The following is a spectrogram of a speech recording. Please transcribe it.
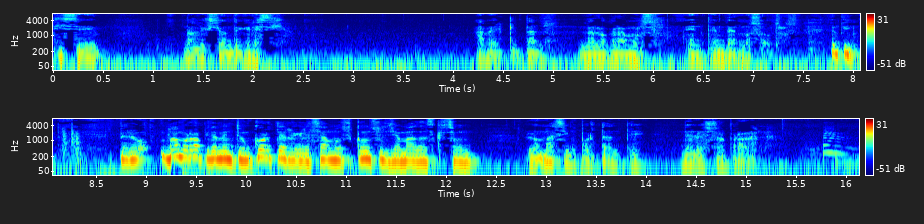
dice la elección de Grecia. A ver qué tal la logramos entender nosotros. En fin, pero vamos rápidamente a un corte, regresamos con sus llamadas que son lo más importante de nuestro programa. Bye.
